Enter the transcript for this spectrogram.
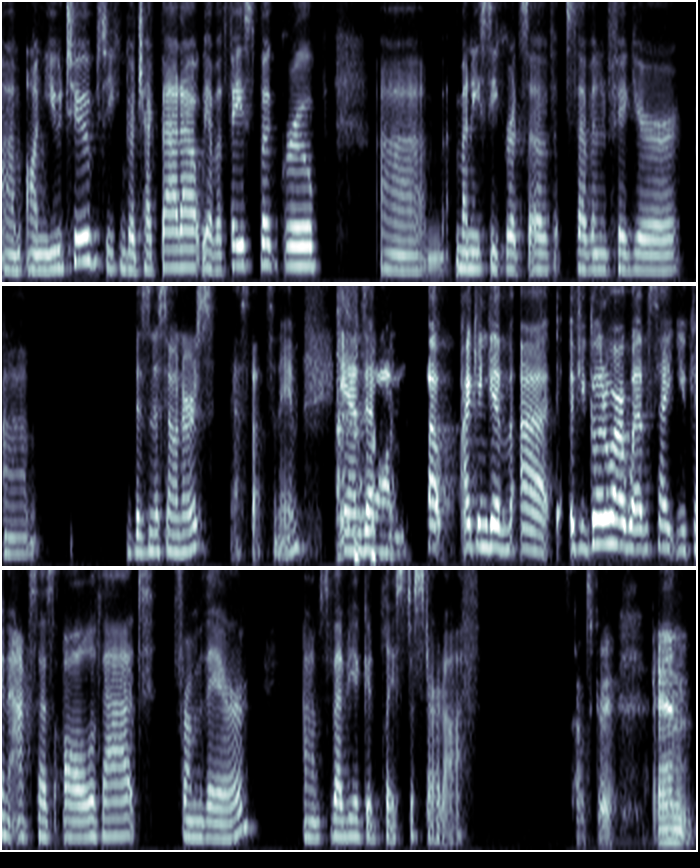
um, on YouTube. So you can go check that out. We have a Facebook group um, money secrets of seven figure um, business owners. Yes, that's the name. And um, but I can give, uh, if you go to our website, you can access all of that from there. Um, so that'd be a good place to start off. Sounds great. And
